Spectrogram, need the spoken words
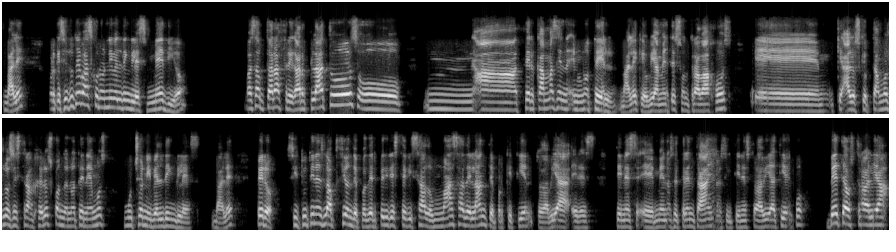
¿vale? Porque si tú te vas con un nivel de inglés medio, vas a optar a fregar platos o mm, a hacer camas en, un hotel, ¿vale? Que obviamente son trabajos eh, que a los que optamos los extranjeros cuando no tenemos mucho nivel de inglés, ¿vale? Pero si tú tienes la opción de poder pedir este visado más adelante porque todavía eres, tienes eh, menos de 30 años y tienes todavía tiempo, vete a Australia,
